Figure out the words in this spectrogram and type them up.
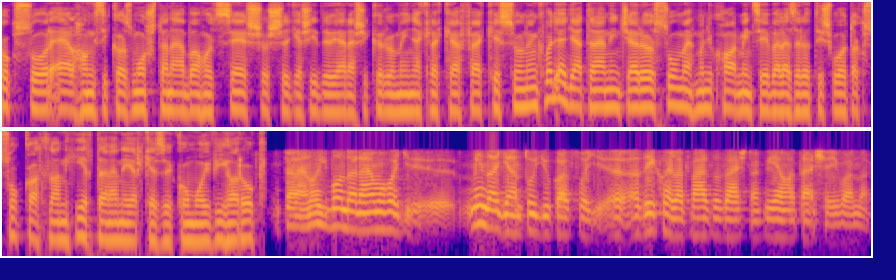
sokszor elhangzik az mostanában, hogy szélsőséges időjárási körülményekre kell felkészülnünk, vagy egyáltalán nincs erről szó, mert mondjuk 30 évvel ezelőtt is voltak szokatlan, hirtelen érkező komoly viharok. Talán úgy mondanám, hogy mindannyian tudjuk azt, hogy az éghajlatváltozásnak milyen hatásai vannak.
